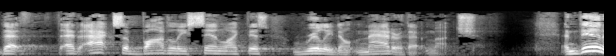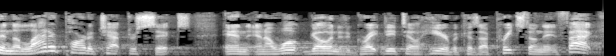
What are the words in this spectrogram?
that, that acts of bodily sin like this really don't matter that much. And then in the latter part of chapter 6, and, and I won't go into great detail here because I preached on it. In fact,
